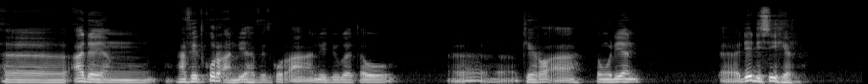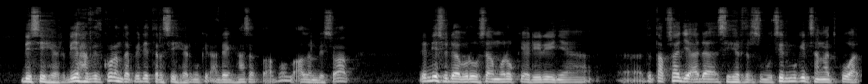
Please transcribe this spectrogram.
uh, ada yang hafid Quran, dia hafid Quran, dia juga tahu uh, qiraah, kemudian uh, dia disihir disihir. Dia hafid Quran tapi dia tersihir. Mungkin ada yang hasad atau apa Allah alam bisawab. Dan dia sudah berusaha merukyah dirinya. Eh, tetap saja ada sihir tersebut. Sihir mungkin sangat kuat.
